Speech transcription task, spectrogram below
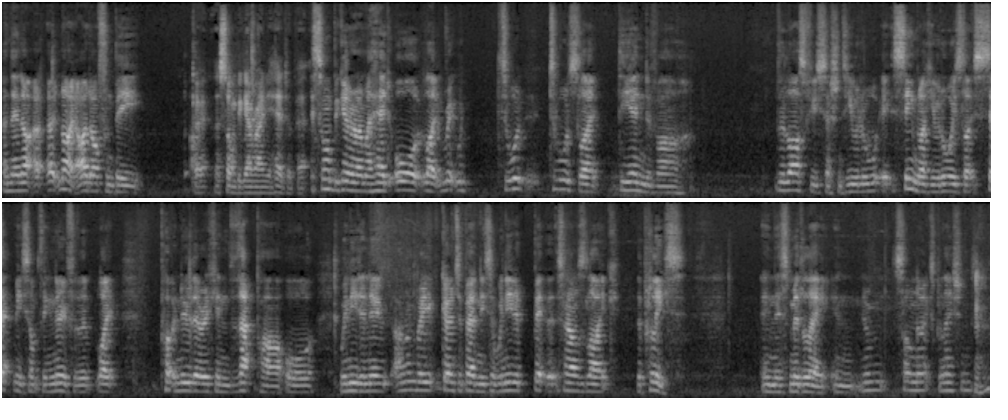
And then I, at night, I'd often be Okay, the song would be going around your head a bit. someone would be going around my head, or like Rick would toward, towards like the end of our the last few sessions. He would. It seemed like he would always like set me something new for the like put a new lyric in that part, or we need a new. I remember going to bed and he said we need a bit that sounds like the police in this middle eight in you know, song No Explanations. Mhm.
